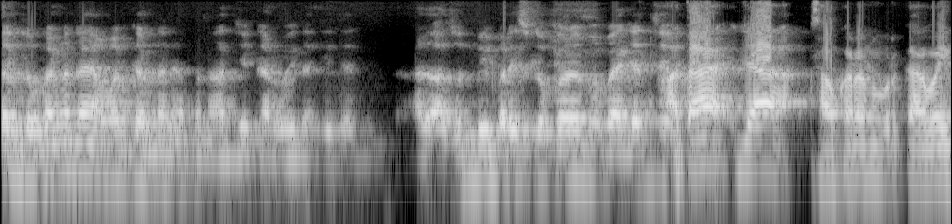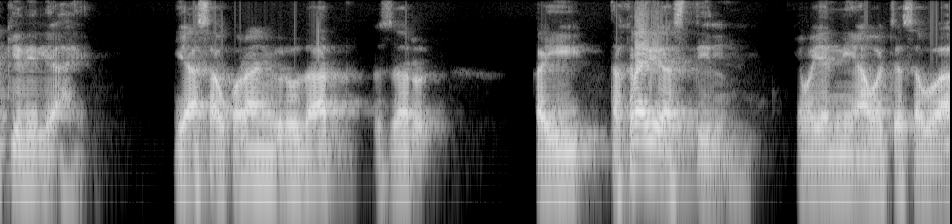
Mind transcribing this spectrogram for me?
तर लोकांना काय आवाहन करणार आपण? आज जे कारवाई झाली तर अजून बी बरेच लोक आता ज्या सावकारांवर कारवाई केलेली आहे या सावकारांविरोधात जर काही तक्रारी असतील किंवा यांनी आवाच्या सव्वा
